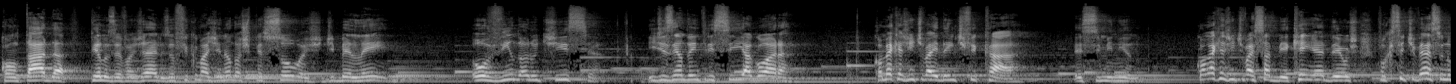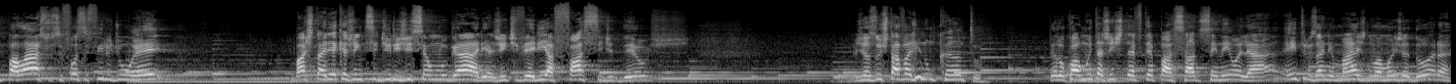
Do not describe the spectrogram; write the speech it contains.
contada pelos evangelhos? Eu fico imaginando as pessoas de Belém ouvindo a notícia e dizendo entre si: agora, como é que a gente vai identificar esse menino? Como é que a gente vai saber quem é Deus? Porque se tivesse no palácio, se fosse filho de um rei, bastaria que a gente se dirigisse a um lugar e a gente veria a face de Deus. Jesus estava ali num canto, pelo qual muita gente deve ter passado sem nem olhar, entre os animais numa manjedoura.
